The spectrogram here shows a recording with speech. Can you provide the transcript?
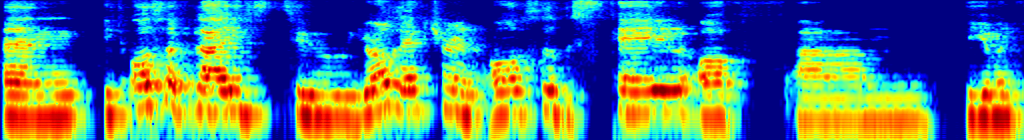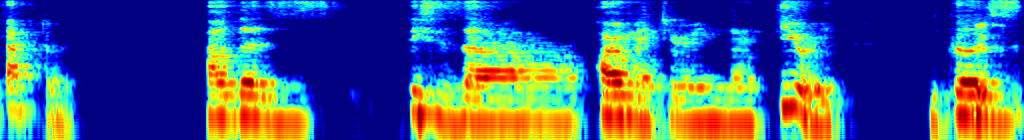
And it also applies to your lecture and also the scale of um, the human factor. How does, this is a parameter in the theory, because yes.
